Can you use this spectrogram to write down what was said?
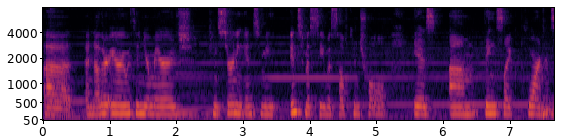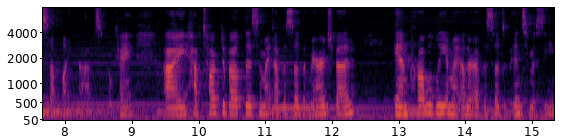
Uh, another area within your marriage concerning intimacy, intimacy with self-control is um, things like porn and stuff like that okay i have talked about this in my episode the marriage bed and probably in my other episodes of intimacy.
